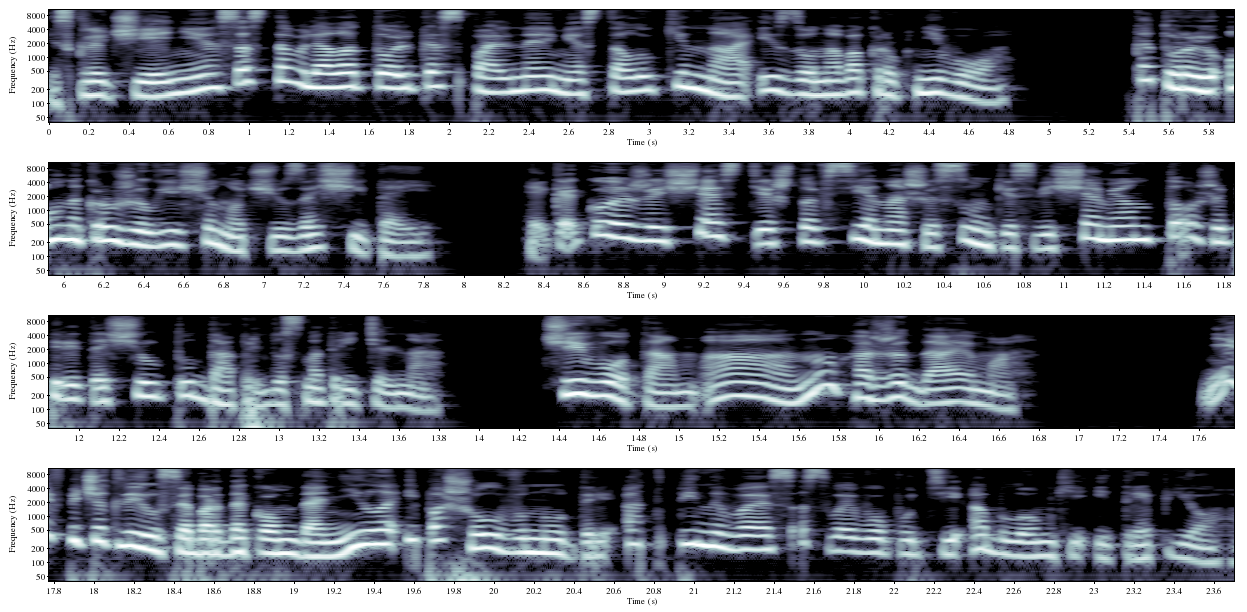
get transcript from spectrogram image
Исключение составляло только спальное место Лукина и зона вокруг него, которую он окружил еще ночью защитой. И какое же счастье, что все наши сумки с вещами он тоже перетащил туда предусмотрительно. Чего там? А, ну, ожидаемо. Не впечатлился бардаком Данила и пошел внутрь, отпинывая со своего пути обломки и тряпье.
